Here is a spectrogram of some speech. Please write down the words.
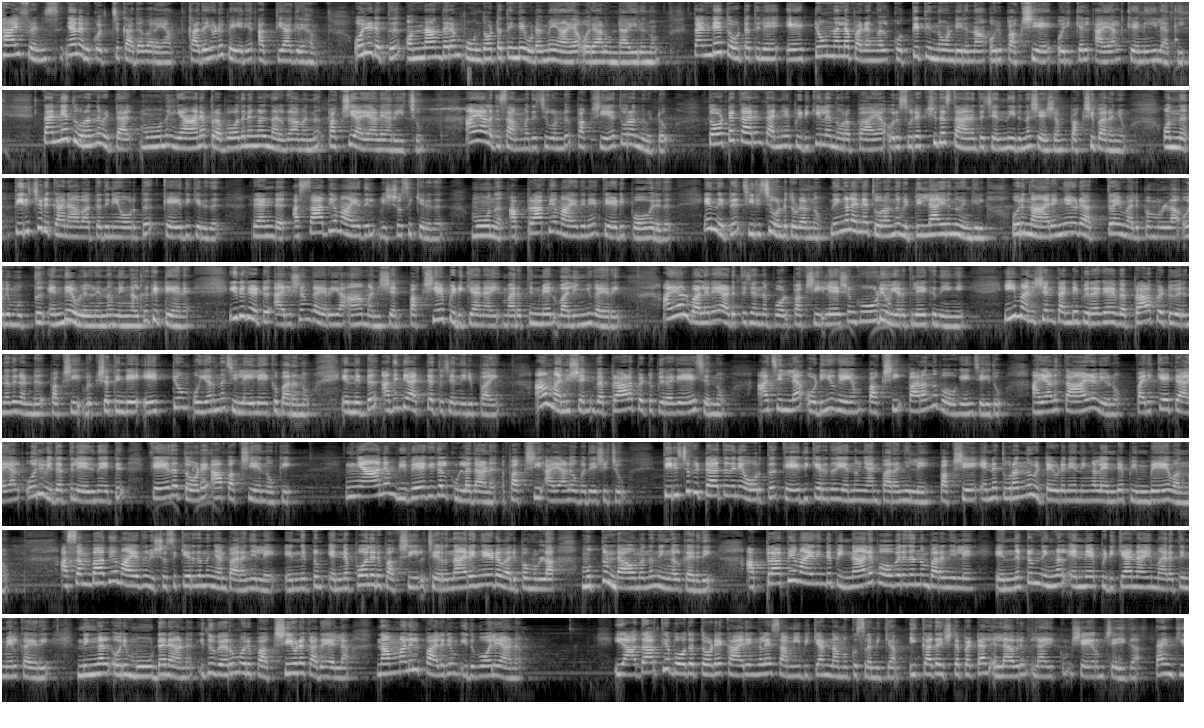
Hi friends ഞാനൊരു കൊച്ചു കഥ പറയാം. കഥയുടെ പേര് അത്യാഗ്രഹം. ഒരിടത്ത് ഒന്നാന്തരം പൂന്തോട്ടത്തിന്റെ ഉടമയായ ഒരാൾ ഉണ്ടായിരുന്നു. തന്റെ തോട്ടത്തിലെ ഏറ്റവും നല്ല പഴങ്ങൾ കൊത്തി തിന്നുകൊണ്ടിരുന്ന ഒരു പക്ഷിയെ ഒരിക്കൽ അയാൾ കെണിയിലാക്കി. തന്നെ തുറന്നു വിട്ടാൽ മൂന്ന് ജ്ഞാന പ്രബോധനങ്ങൾ നൽകാമെന്ന് പക്ഷി അയാളെ അറിയിച്ചു. അയാളത് സമ്മതിച്ചുകൊണ്ട് പക്ഷിയെ തുറന്നുവിട്ടു തോട്ടക്കാരൻ തന്നെ പിടിക്കില്ലെന്നുറപ്പായ ഒരു സുരക്ഷിത സ്ഥാനത്ത് ചെന്നിരുന്ന ശേഷം പക്ഷി പറഞ്ഞു ഒന്ന് തിരിച്ചെടുക്കാനാവാത്തതിനെ ഓർത്ത് ഖേദിക്കരുത്. രണ്ട് അസാധ്യമായതിൽ വിശ്വസിക്കരുത്. മൂന്ന് അപ്രാപ്യമായതിനെ തേടി പോവരുത്. എന്നിട്ട് ചിരിച്ചുകൊണ്ട് തുടർന്നു നിങ്ങൾ എന്നെ തുറന്നു വിട്ടില്ലായിരുന്നുവെങ്കിൽ ഒരു നാരങ്ങയുടെ അത്രയും വലിപ്പമുള്ള ഒരു മുത്ത് എന്റെ ഉള്ളിൽ നിന്നും നിങ്ങൾക്ക് കിട്ടിയേനെ. ഇത് കേട്ട് അരിശം കയറിയ ആ മനുഷ്യൻ പക്ഷിയെ പിടിക്കാനായി മരത്തിന്മേൽ വലിഞ്ഞു കയറി. അയാൾ വളരെ അടുത്ത് ചെന്നപ്പോൾ പക്ഷി ലേശം കൂടി ഉയരത്തിലേക്ക് നീങ്ങി. ഈ മനുഷ്യൻ തന്റെ പിറകെ വെപ്രാളപ്പെട്ടു വരുന്നത് കണ്ട് പക്ഷി വൃക്ഷത്തിന്റെ ഏറ്റവും ഉയർന്ന ചില്ലയിലേക്ക് പറന്നു എന്നിട്ട് അതിന്റെ അറ്റത്തു ചെന്നിരിപ്പായി. ആ മനുഷ്യൻ വെപ്രാളപ്പെട്ടു പിറകെ ചെന്നു. ആ ചില്ല ഒടിയുകയും പക്ഷി പറന്നു പോവുകയും ചെയ്തു. അയാൾ താഴെ വീണു. പരിക്കേറ്റ അയാൾ ഒരു വിധത്തിൽ എഴുന്നേറ്റ് ഖേദത്തോടെ ആ പക്ഷിയെ നോക്കി. ജ്ഞാനം വിവേകികൾക്കുള്ളതാണ് പക്ഷി അയാളെ ഉപദേശിച്ചു. തിരിച്ചു കിട്ടാത്തതിനെ ഓർത്ത് ഖേദിക്കരുത് എന്നു ഞാൻ പറഞ്ഞില്ലേ? പക്ഷേ എന്നെ തുറന്നു വിട്ടയുടനെ നിങ്ങൾ എന്റെ പിമ്പേ വന്നു. അസംഭാവ്യമായത് വിശ്വസിക്കരുതെന്ന് ഞാൻ പറഞ്ഞില്ലേ? എന്നിട്ടും എന്നെപ്പോലൊരു പക്ഷിയിൽ ചെറുനാരങ്ങയുടെ വലിപ്പമുള്ള മുത്തുണ്ടാവുമെന്ന് നിങ്ങൾ കരുതി. അപ്രാപ്യമായതിന്റെ പിന്നാലെ പോവരുതെന്നും പറഞ്ഞില്ലേ? എന്നിട്ടും നിങ്ങൾ എന്നെ പിടിക്കാനായി മരത്തിന്മേൽ കയറി. നിങ്ങൾ ഒരു മൂഢനാണ്. ഇത് വെറും ഒരു പക്ഷിയുടെ കഥയല്ല. നമ്മളിൽ പലരും ഇതുപോലെയാണ്. യാഥാർത്ഥ്യ ബോധത്തോടെ കാര്യങ്ങളെ സമീപിക്കാൻ നമുക്ക് ശ്രമിക്കാം. ഈ കഥ ഇഷ്ടപ്പെട്ടാൽ എല്ലാവരും ലൈക്കും ഷെയറും ചെയ്യുക. താങ്ക്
